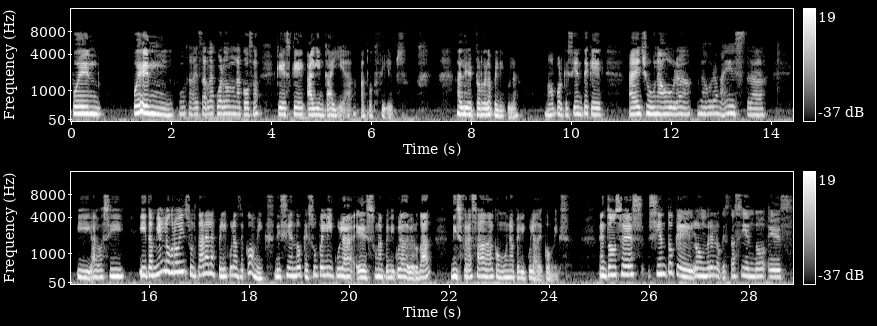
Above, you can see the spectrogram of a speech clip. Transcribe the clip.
pueden pueden estar de acuerdo en una cosa, que es que alguien calle a, Todd Phillips, al director de la película, ¿no? Porque siente que ha hecho una obra, una obra maestra y algo así. Y también logró insultar a las películas de cómics, diciendo que su película es una película de verdad disfrazada como una película de cómics. Entonces, siento que el hombre lo que está haciendo es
